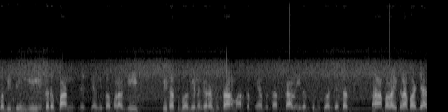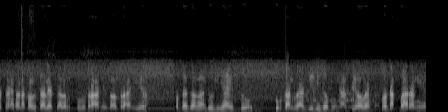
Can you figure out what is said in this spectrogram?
lebih tinggi ke depan ya gitu. Apalagi kita sebagai negara besar marketnya besar sekali dan kebutuhan jasa. Nah, apalagi kenapa jasa? Karena kalau kita lihat dalam 10 terakhir tahun terakhir perdagangan dunia itu bukan lagi didominasi oleh produk barang ya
